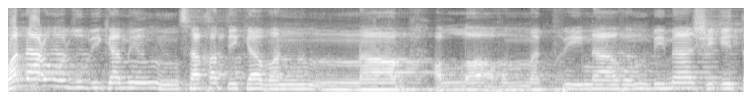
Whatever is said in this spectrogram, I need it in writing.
ونعوذ بك من سخطك والنار اللهم اكفيناهم بما شئت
